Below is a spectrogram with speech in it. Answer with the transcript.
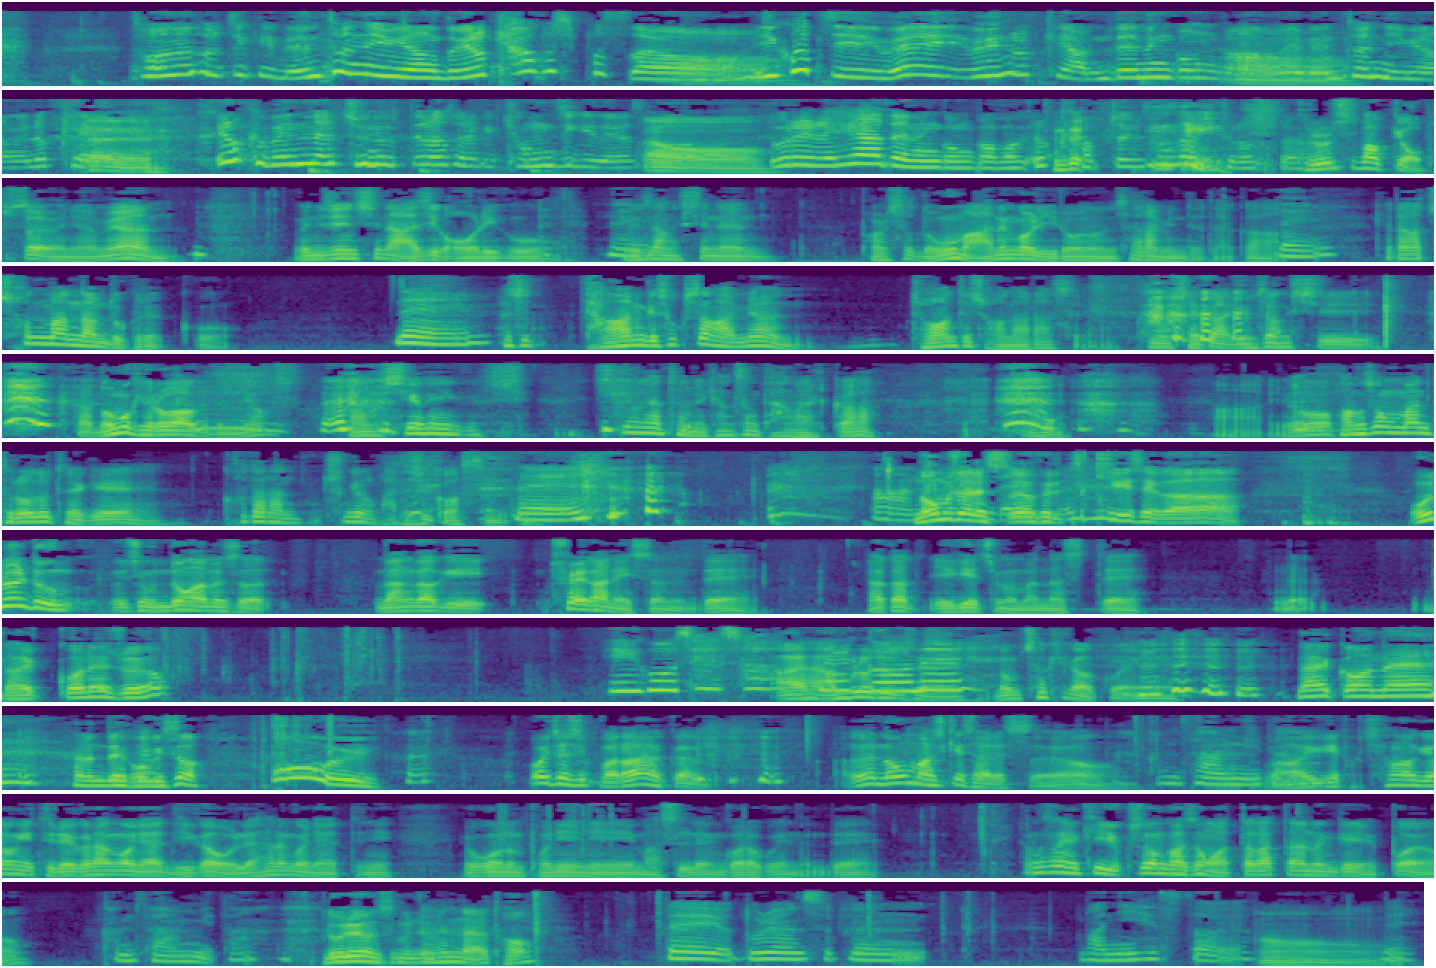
저는 솔직히 멘토님이랑도 이렇게 하고 싶었어요. 어. 이거지 왜 왜 이렇게 안 되는 건가? 어. 왜 멘토님이랑 이렇게 예. 이렇게 맨날 주눅 들어서 이렇게 경직이 돼서 어. 노래를 해야 되는 건가 막 이렇게 갑자기 생각이 들었어요. 그럴 수밖에 없어요. 왜냐면, 은진 씨는 아직 어리고, 네. 윤상 씨는 벌써 너무 많은 걸 이뤄놓은 사람인데다가, 네. 게다가 첫 만남도 그랬고, 네. 해서 당하는 게 속상하면 저한테 전화를 하세요. 그냥 제가 윤상 씨 가 너무 괴로워하거든요. 난 시경이, 시- 시경이한테는 항상 당할까? 네. 아, 요 방송만 들어도 되게 커다란 충격을 받으실 것 같습니다. 네. 아, 안 너무. 잘했어요. 그리고 특히 제가 오늘도 음- 지금 운동하면서 망각이 트랙 안에 있었는데 아까 얘기했지만 만났을 때 날 꺼내줘요? 이곳에서 아, 안날 불러줘도 꺼내. 돼. 너무 착해갖고. 예. 날 꺼내. 하는데 거기서, 어이, 어이, 자식 봐라. 약간, 아, 너무 맛있게 잘했어요. 감사합니다. 아, 이게 창학이 형이 디렉을 한 거냐, 네가 원래 하는 거냐 했더니, 요거는 본인이 맛을 낸 거라고 했는데, 항상 이렇게 육성 가성 왔다 갔다 하는 게 예뻐요. 감사합니다. 노래 연습은 좀 했나요, 더? 네, 노래 연습은 많이 했어요. 어, 네.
